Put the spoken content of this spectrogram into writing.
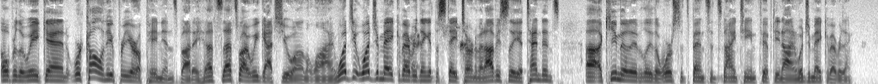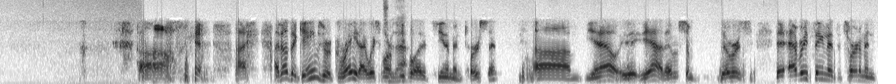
over the weekend. We're calling you for your opinions, buddy. That's that's why we got you on the line. What'd you What'd you make of everything at the state tournament? Obviously, attendance uh, accumulatively the worst it's been since 1959. What'd you make of everything? Uh, I I thought the games were great. I wish more people had seen them in person. Um, you know, yeah, there was some. There was there, everything that the tournament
